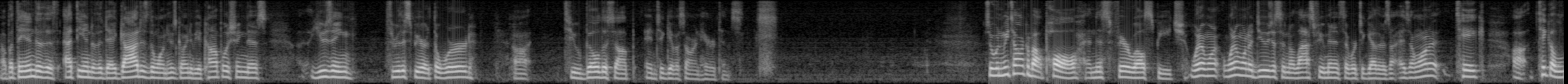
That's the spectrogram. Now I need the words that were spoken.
Uh, but the end of this, at the end of the day, God is the one who's going to be accomplishing this, using through the Spirit the Word uh, to build us up and to give us our inheritance. So when we talk about Paul and this farewell speech, what I want what I want to do just in the last few minutes that we're together is, is I want to take uh, take, a,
